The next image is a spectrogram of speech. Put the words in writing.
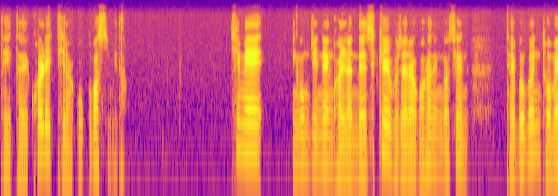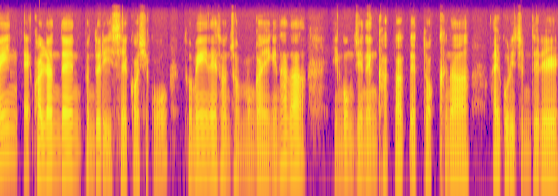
데이터의 퀄리티라고 꼽았습니다. 팀의 인공지능 관련된 스킬 부재라고 하는 것은 대부분 도메인 관련된 분들이 있을 것이고 도메인에선 전문가이긴 하나 인공지능 각각 네트워크나 알고리즘들을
